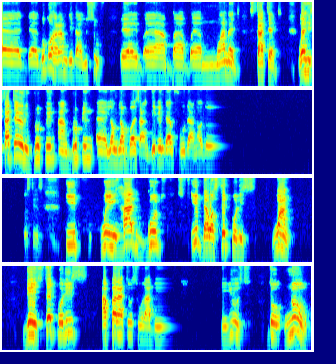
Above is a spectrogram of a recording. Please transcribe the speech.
uh, Boko Haram leader Yusuf uh, uh, uh, Muhammad started, when he started regrouping and grouping young young boys and giving them food and all those things, if we had good, if there was state police, one, the state police apparatus would have been used to know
